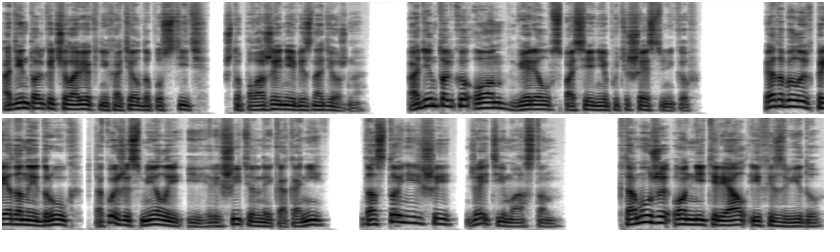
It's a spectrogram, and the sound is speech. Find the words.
Один только человек не хотел допустить, что положение безнадежно. Один только он верил в спасение путешественников. Это был их преданный друг, такой же смелый и решительный, как они, достойнейший Джей Ти Мастон. К тому же он не терял их из виду,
